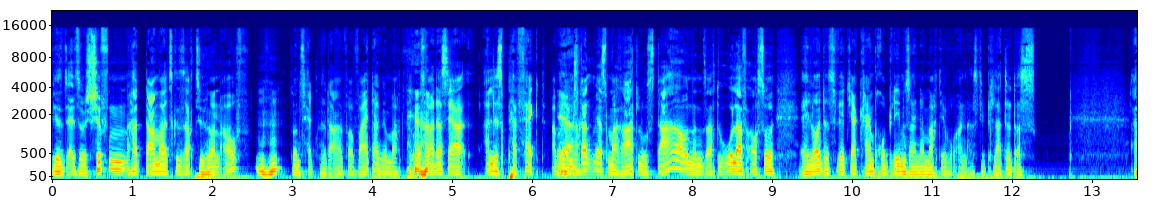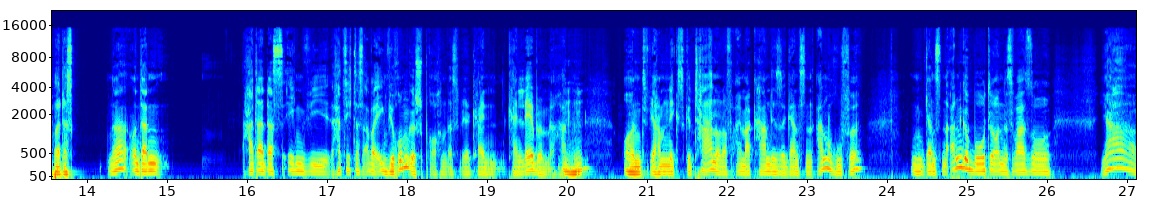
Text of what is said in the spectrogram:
wir, also Schiffen hat damals gesagt, sie hören auf, mhm. sonst hätten wir da einfach weitergemacht. Für uns ja. war das ja alles perfekt. Aber ja. dann standen wir erstmal ratlos da und dann sagte Olaf auch so, ey Leute, es wird ja kein Problem sein, dann macht ihr woanders die Platte, das, aber das, ne, und dann hat er das irgendwie, hat sich das aber irgendwie rumgesprochen, dass wir kein, kein Label mehr hatten. Mhm. Und wir haben nichts getan und auf einmal kamen diese ganzen Anrufe, ganzen Angebote und es war so, ja,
